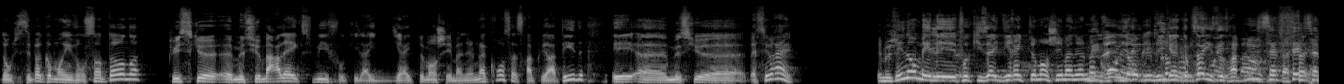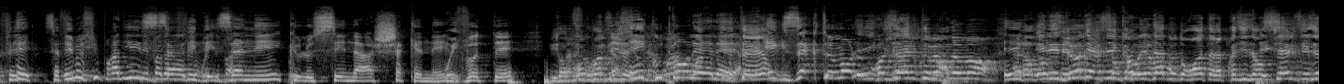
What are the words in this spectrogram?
Donc je ne sais pas comment ils vont s'entendre, puisque euh, M. Marlex, lui, il faut qu'il aille directement chez Emmanuel Macron, ça sera plus rapide. Et euh, euh, ben, c'est vrai, mais non, mais il faut qu'ils aillent directement chez Emmanuel Macron, les Républicains, comme ça, il ne sera plus. Ça fait, ça fait, ça fait, et M. Pradier, il n'est pas Ça fait des années que le Sénat, chaque année, votait Écoutons les LR. Exactement le projet du gouvernement. Et, les deux derniers candidats de droite à la présidentielle disaient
